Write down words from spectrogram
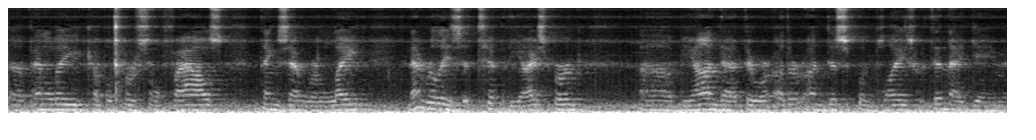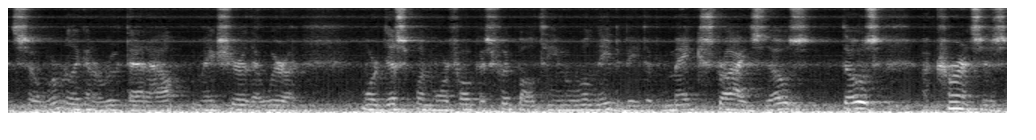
uh, penalty, a couple personal fouls, things that were late, and that really is the tip of the iceberg. Uh, beyond that, there were other undisciplined plays within that game, and so we're really going to root that out, make sure that we're a more disciplined, more focused football team, and we'll need to be to make strides. Those those occurrences,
